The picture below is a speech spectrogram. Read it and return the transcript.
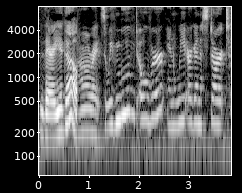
there you go. All right, so we've moved over and we are gonna start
